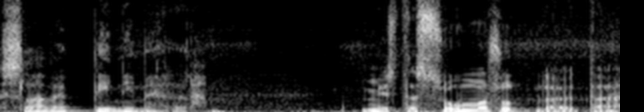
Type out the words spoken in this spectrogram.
Slaveppi nimellä. Mistä Summo sut löytää?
